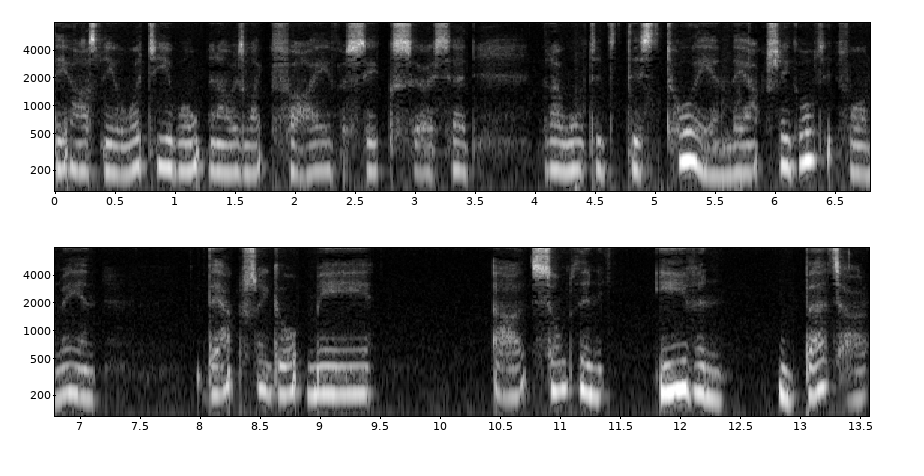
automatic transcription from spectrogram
they asked me, What do you want? And I was like five or six, so I said that I wanted this toy, and they actually got it for me, and they actually got me uh, something even better,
